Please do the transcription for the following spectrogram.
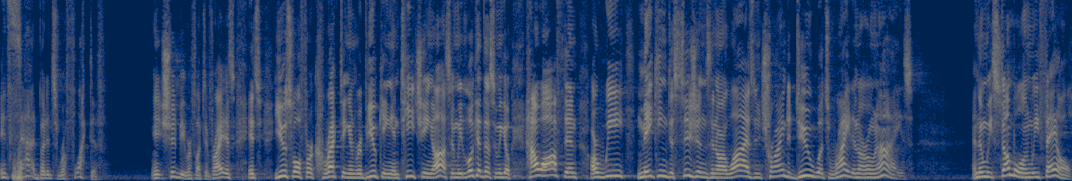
It's sad, but it's reflective. It should be reflective, right? It's, it's useful for correcting and rebuking and teaching us. And we look at this and we go, how often are we making decisions in our lives and trying to do what's right in our own eyes? And then we stumble and we fail.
